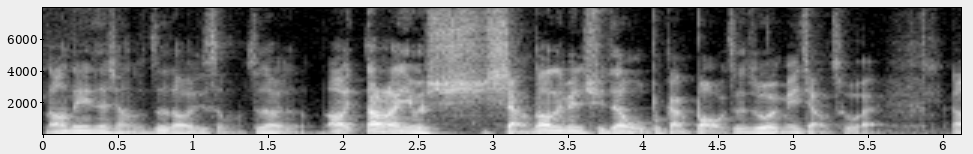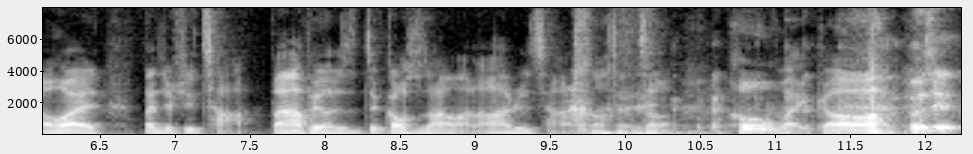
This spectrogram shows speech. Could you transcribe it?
然后那天在想说，这到底是什么？这到底是什么？然后当然有想到那边去，但我不敢保证，所以我也没讲出来。然后后来他就去查，反正他朋友就告诉他嘛，然后他就去查，然后才知道，Oh my god！而且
